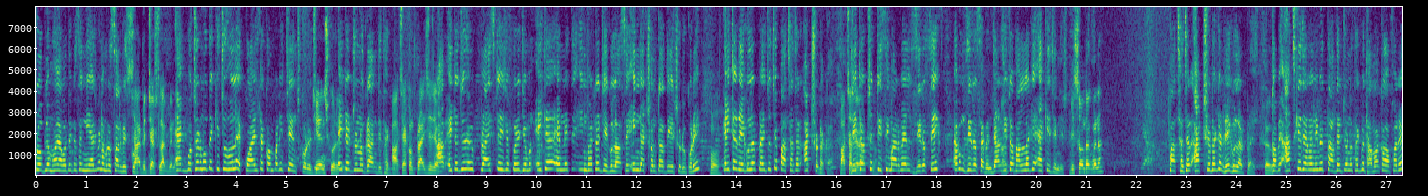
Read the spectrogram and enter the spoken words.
প্রবলেম হয় আমাদের কাছে নিয়ে আসবেন আমরা সার্ভিস করে সার্ভিস চার্জ লাগবে না। এক বছরের মধ্যে কিছু হলে কয়েলটা কোম্পানি চেঞ্জ করে দিবে। Change করে। এটার জন্য গ্যারান্টি থাকবে। আচ্ছা এখন প্রাইসে যাব। আর এটা যদি আমি প্রাইসটা হিসাব করি যেমন এইটা এমনিতে ইনভার্টার যেগুলো আছে ইন্ডাকশনটা দিয়ে শুরু করি এইটা রেগুলার প্রাইস হচ্ছে পাঁচ হাজার আটশো টাকা। যেটা হচ্ছে টিসি মার্বেল জিরো সিক্স এবং জিরো সেভেন যার যেটা ভালো লাগে একই জিনিস। ডিসকাউন্ট থাকবে না? পাঁচ হাজার আটশো টাকা রেগুলার প্রাইস তবে আজকে যারা নেবে তাদের জন্য থাকবে ধামাকা অফারে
